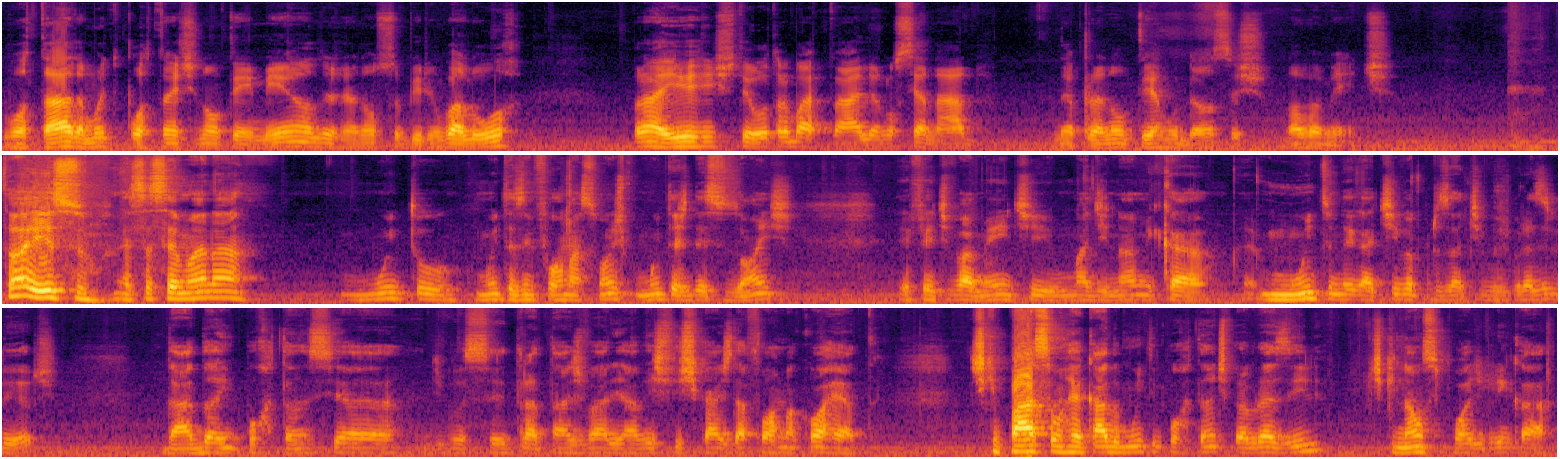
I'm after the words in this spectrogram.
votada. Muito importante não ter emendas, né? não subirem o valor, para aí a gente ter outra batalha no Senado, né? para não ter mudanças novamente. Então é isso. Essa semana, muito, muitas informações, muitas decisões efetivamente uma dinâmica muito negativa para os ativos brasileiros, dada a importância de você tratar as variáveis fiscais da forma correta. Acho que passa um recado muito importante para Brasília, de que não se pode brincar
